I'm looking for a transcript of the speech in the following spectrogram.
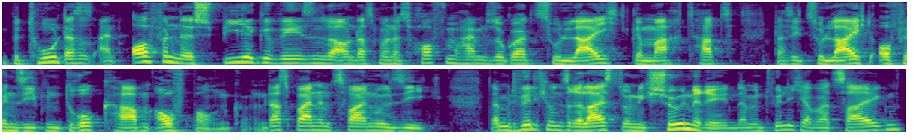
betont, dass es ein offenes Spiel gewesen war und dass man es Hoffenheim sogar zu leicht gemacht hat, dass sie zu leicht offensiven Druck haben aufbauen können. Das bei einem 2-0-Sieg. Damit will ich unsere Leistung nicht schönreden, damit will ich aber zeigen,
